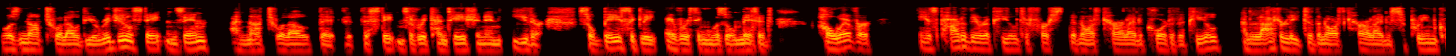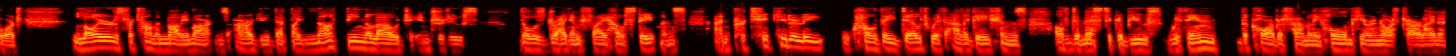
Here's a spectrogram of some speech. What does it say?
was not to allow the original statements in and not to allow the, the, the statements of recantation in either. So basically, everything was omitted. However, as part of their appeal to first the North Carolina Court of Appeal and latterly to the North Carolina Supreme Court, lawyers for Tom and Molly Martens argued that by not being allowed to introduce those Dragonfly House statements, and particularly how they dealt with allegations of domestic abuse within the Corbett family home here in North Carolina.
